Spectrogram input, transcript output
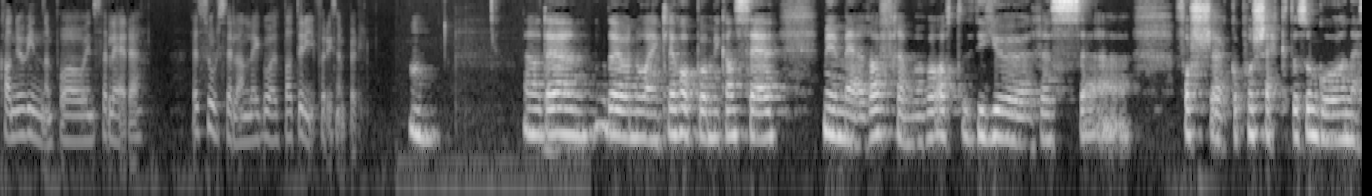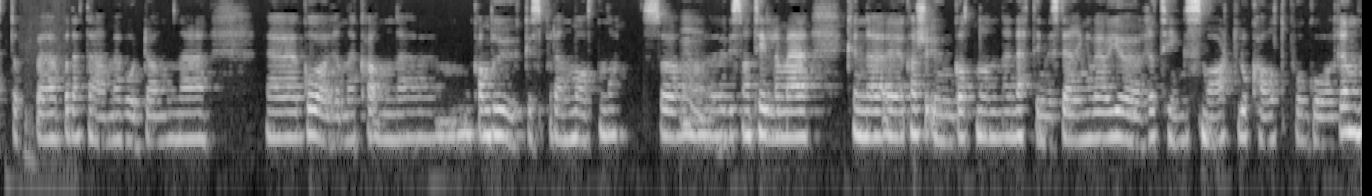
kan jo vinne på å installere et solcelleanlegg og et batteri, f.eks. Mm. Ja, det, det, er jo noe jeg egentlig håper vi kan se mye mer av fremover. At det gjøres eh, forsøk og prosjekter som går nettopp eh, på dette her med hvordan eh, gårdene kan, eh, kan, brukes på den måten. Da. Så mm. Eh, hvis man til og med kunne kanskje unngått noen nettinvesteringer ved å gjøre ting smart lokalt på gården,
